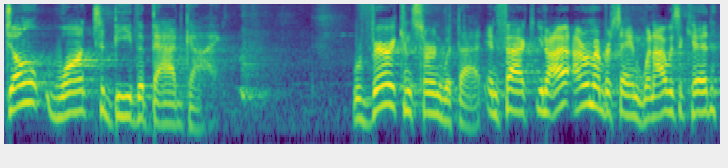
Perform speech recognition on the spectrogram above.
don't want to be the bad guy. We're very concerned with that. In fact, you know, I, I remember saying when I was a kid,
